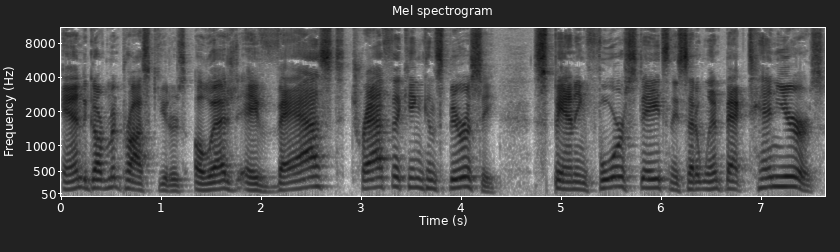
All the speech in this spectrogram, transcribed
and government prosecutors alleged a vast trafficking conspiracy spanning four states, and they said it went back 10 years.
